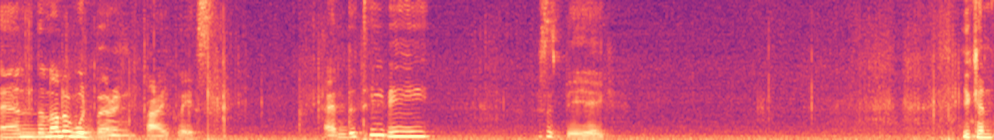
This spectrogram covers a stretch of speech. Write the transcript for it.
And another wood-bearing fireplace. And the TV. This is big. You can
